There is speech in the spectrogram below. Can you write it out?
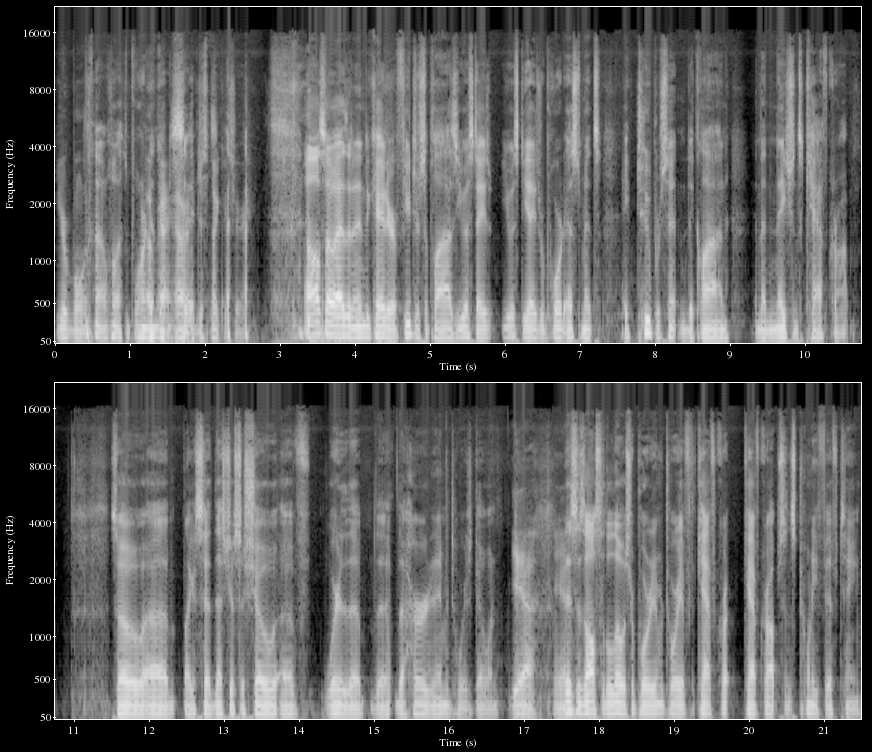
You were born. well, I was born Okay. All 96. Just making sure. also, as an indicator of future supplies, USDA's, USDA's report estimates a 2% decline in the nation's calf crop. So, uh, like I said, that's just a show of where the, the, the herd and inventory is going. Yeah. Yeah. This is also the lowest reported inventory of the calf, cro- calf crop since 2015.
